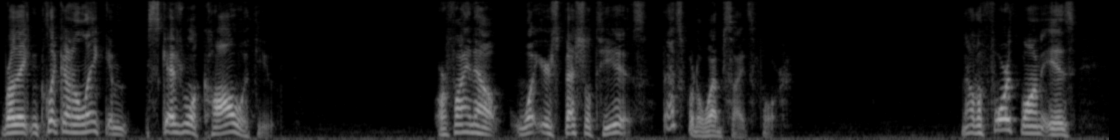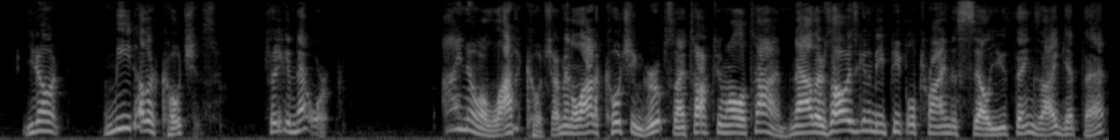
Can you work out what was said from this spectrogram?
where they can click on a link and schedule a call with you or find out what your specialty is. That's what a website's for. Now, the fourth one is, you know, meet other coaches so you can network. I know a lot of coaches. I'm in a lot of coaching groups and I talk to them all the time. Now, there's always going to be people trying to sell you things. I get that.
